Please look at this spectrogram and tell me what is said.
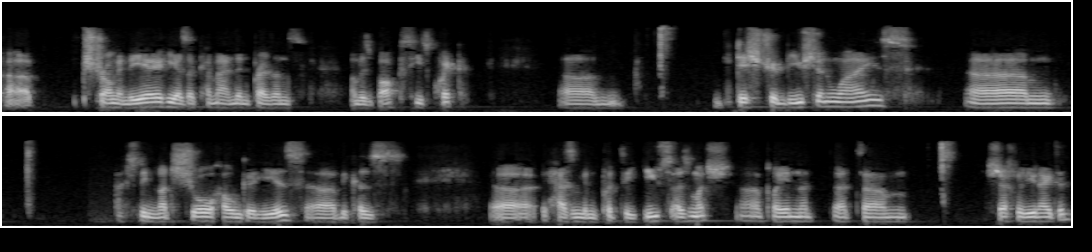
uh, strong in the air. He has a commanding presence of his box. He's quick. Um, distribution wise, um, actually not sure how good he is uh, because uh, it hasn't been put to use as much uh, playing at, at um, Sheffield United.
